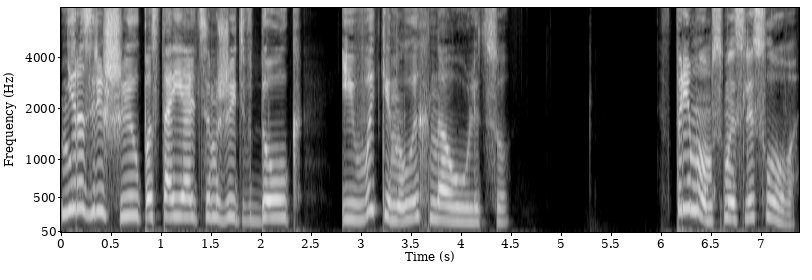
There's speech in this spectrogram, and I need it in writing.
не разрешил постояльцам жить в долг и выкинул их на улицу. В прямом смысле слова.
